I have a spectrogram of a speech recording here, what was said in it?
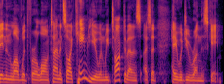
been in love with for a long time. And so I came to you and we talked about it. And I said, Hey, would you run this game?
